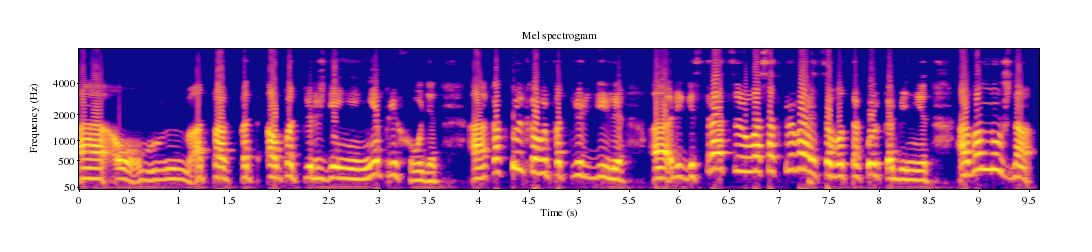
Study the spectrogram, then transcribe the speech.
а, о подтверждении не приходят. Как только вы подтвердили регистрацию, у вас открывается вот такой кабинет. А вам нужно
